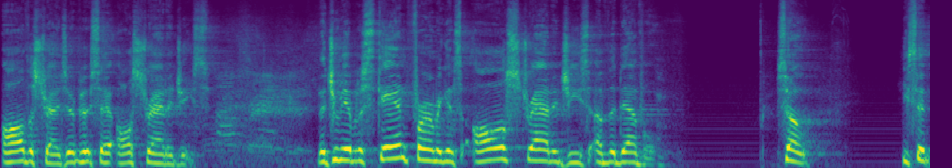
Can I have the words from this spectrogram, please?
All the strategies. Everybody say all strategies. strategies. That you'll be able to stand firm against all strategies of the devil. So, he said,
